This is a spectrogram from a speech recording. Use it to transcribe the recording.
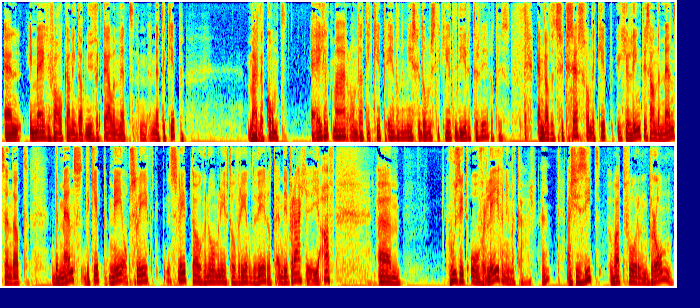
En in mijn geval kan ik dat nu vertellen met, met de kip. Maar er komt Eigenlijk maar omdat die kip een van de meest gedomesticeerde dieren ter wereld is. En dat het succes van de kip gelinkt is aan de mens... en dat de mens de kip mee op sleep, sleeptouw genomen heeft over heel de wereld. En die vraag je je af... Um, hoe zit overleven in elkaar? Hè? Als je ziet wat voor een bron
